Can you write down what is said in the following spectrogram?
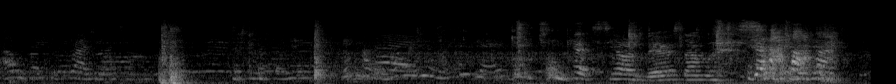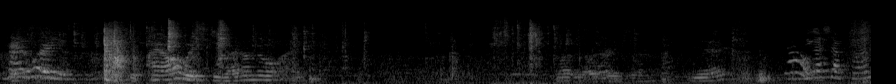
I was like surprised when I saw him. Just when I saw him. Oh, Catch, see how embarrassed I was? hi. How were you? I always do, I don't know why. Yes? You guys have fun?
